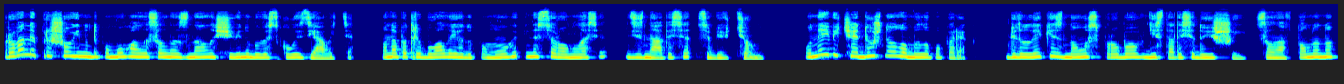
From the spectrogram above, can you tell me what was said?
Рован не прийшов їй на допомогу, але Селена знала, що він обов'язково з'явиться. Вона потребувала його допомоги і не соромилася зізнатися собі в цьому. У неї відчайдушно ломило поперек. Блідоликий знову спробував дістатися до шиї. Селена втомлено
